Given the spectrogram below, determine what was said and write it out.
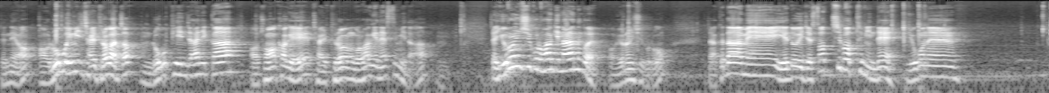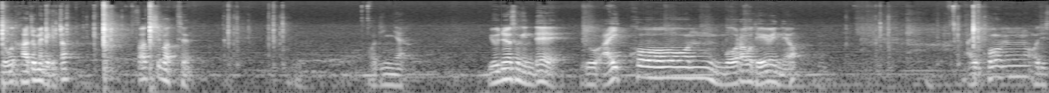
됐네요. 어, 로고 이미지 잘 들어갔죠? 음, 로고 PNG 하니까 어, 정확하게 잘 들어간 걸 확인했습니다. 음. 자, 이런 식으로 확인을 하는 거예요. 어, 이런 식으로. 자, 그 다음에 얘도 이제 서치 버튼인데, 요거는 요것도 가져오면 되겠죠? 서치 버튼. 어딨냐? 요 녀석인데, 요 아이콘 뭐라고 되어 있네요. 아이콘 어디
